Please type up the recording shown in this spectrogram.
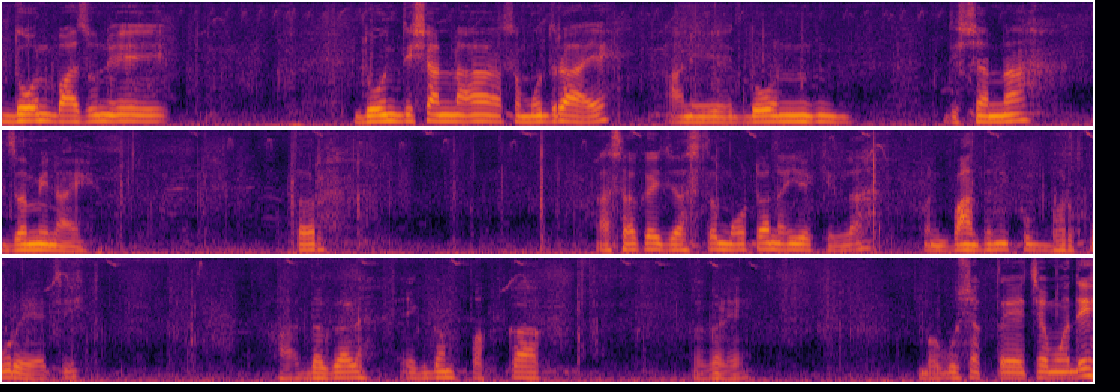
दोन बाजूने दोन दिशांना समुद्र आहे आणि दोन दिशांना जमीन आहे. तर असा काही जास्त मोठा नाही आहे किल्ला पण बांधणी खूप भरपूर आहे याची. हा दगड एकदम पक्का दगड आहे. बघू शकता याच्यामध्ये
